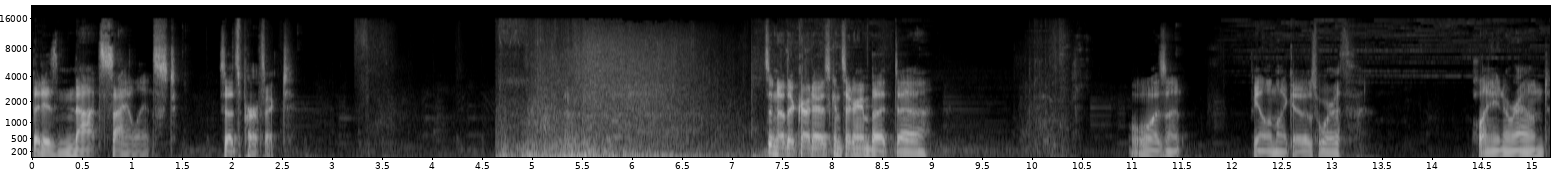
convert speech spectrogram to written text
that is not silenced. So it's perfect. It's another card I was considering, but uh, wasn't feeling like it was worth playing around.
